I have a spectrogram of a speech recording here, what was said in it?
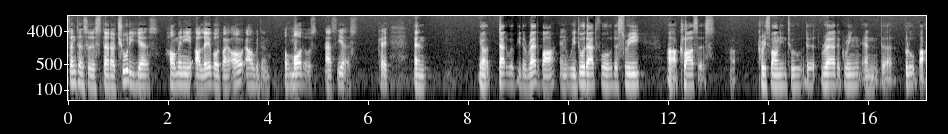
sentences that are truly yes, how many are labeled by our algorithm or models as yes, okay? And you know, that will be the red bar, and we do that for the three uh, classes uh, corresponding to the red, green, and the blue bar.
